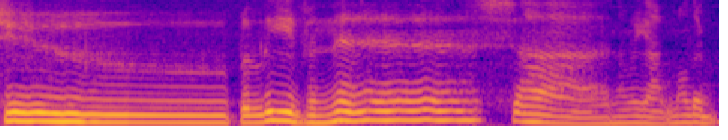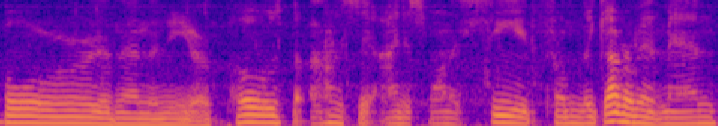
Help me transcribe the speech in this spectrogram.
to believe in this. Uh, and then we got Motherboard and then the New York Post. But honestly, I just want to see it from the government, man.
